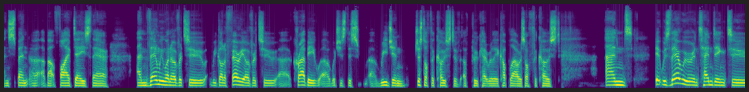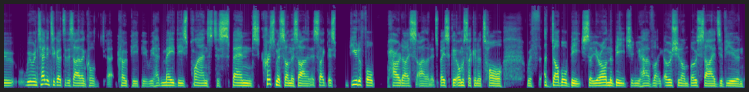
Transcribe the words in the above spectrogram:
and spent uh, about five days there. And then we went over to, we got a ferry over to uh, Krabi, uh, which is this uh, region just off the coast of, of Phuket, really a couple hours off the coast. And it was there we were intending to we were intending to go to this island called uh, Koh Phi Phi. We had made these plans to spend Christmas on this island. It's like this beautiful paradise island. It's basically almost like an atoll with a double beach. So you're on the beach and you have like ocean on both sides of you and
